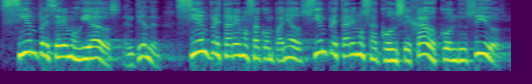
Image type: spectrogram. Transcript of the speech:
Siempre seremos guiados, ¿entienden? Siempre estaremos acompañados, siempre estaremos aconsejados, conducidos.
